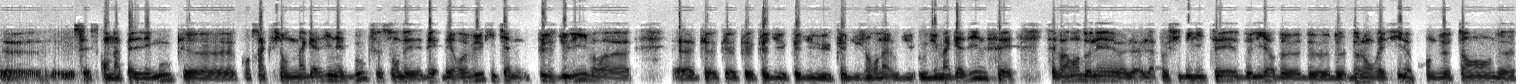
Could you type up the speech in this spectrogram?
C'est ce qu'on appelle les MOOC, contraction de magazines et de books. Ce sont des, des, des, revues qui tiennent plus du livre que, que, que, que, du, que, du, que du journal ou du, ou du magazine. C'est vraiment donner la possibilité de lire de, de, de, longs récits, de prendre le temps, de,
